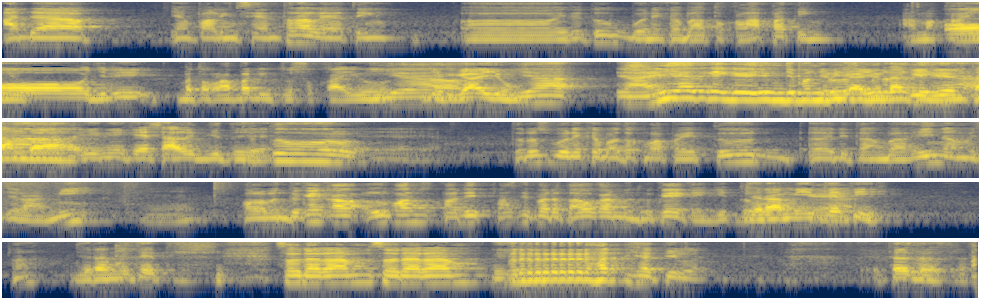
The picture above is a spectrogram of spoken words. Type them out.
ada yang paling sentral ya, Ting. Eh, itu tuh boneka batok kelapa, Ting, sama kayu. Oh, jadi batok kelapa ditusuk kayu iya. jadi gayung. Iya, nah, iya kayak gayung zaman dulu gayung sebenarnya, tapi dia tambah Ah, ini kayak salib gitu ya. Betul. Iya, iya, iya. Terus boneka batok kelapa itu eh, ditambahin sama jerami. Hmm. Kalau bentuknya kalau lu pas, tadi pasti pada tahu kan bentuknya kayak gitu. Jerami Kayak- teti. Hah? Jerami teti. Saudaram, saudaram, berhati-hatilah. terus, terus, terus.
